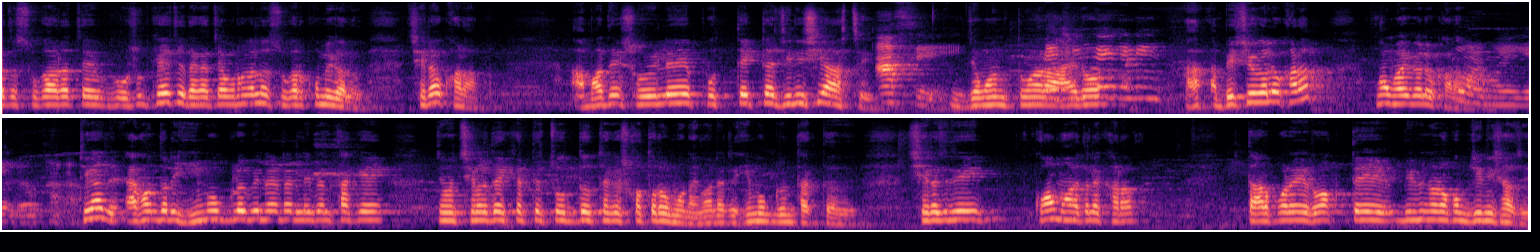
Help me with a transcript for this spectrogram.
হয়তো সুগার হচ্ছে ওষুধ খেয়েছে দেখা যাচ্ছে এমন গেল সুগার কমে গেল। সেটাও খারাপ। আমাদের শরীরে প্রত্যেকটা জিনিসই আসছে। যেমন তোমার আয়রন বেশি হয়ে গেলেও খারাপ কম হয়ে গেলেও খারাপ। কম হয়ে গেলেও খারাপ। ঠিক আছে? এখন ধরো হিমোগ্লোবিনের একটা লেভেল থাকে যেমন ছেলেদের ক্ষেত্রে চোদ্দ থেকে সতেরো মনে হয় মানে একটা হিমোগ্লোবিন থাকতে হবে। সেটা যদি কম হয় তাহলে খারাপ। তারপরে রক্তে বিভিন্ন রকম জিনিস আছে।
